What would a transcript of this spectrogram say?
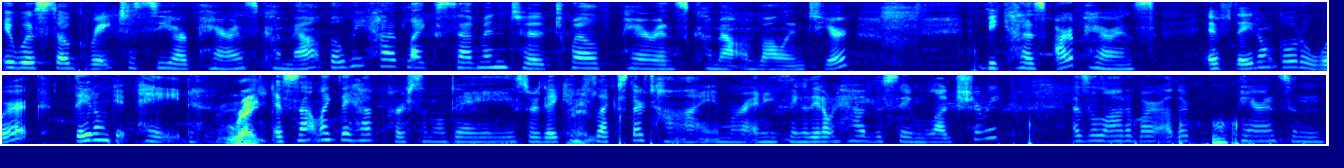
it was so great to see our parents come out. But we had like seven to twelve parents come out and volunteer because our parents, if they don't go to work, they don't get paid. Right. It's not like they have personal days or they can Right. flex their time or anything. They don't have the same luxury as a lot of our other parents in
